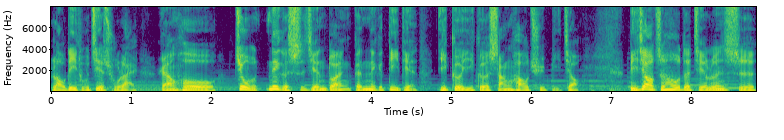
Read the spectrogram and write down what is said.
老地图借出来，然后就那个时间段跟那个地点一个一个商号去比较，比较之后的结论是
